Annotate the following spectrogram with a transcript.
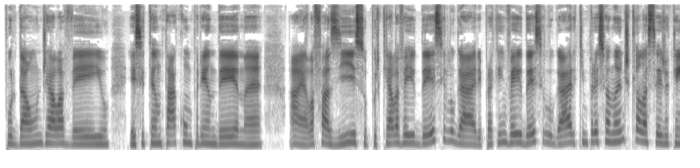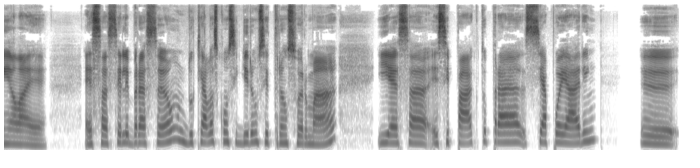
por da onde ela veio, esse tentar compreender, né? Ah, ela faz isso porque ela veio desse lugar, e para quem veio desse lugar, que impressionante que ela seja quem ela é essa celebração do que elas conseguiram se transformar e essa, esse pacto para se apoiarem uh,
